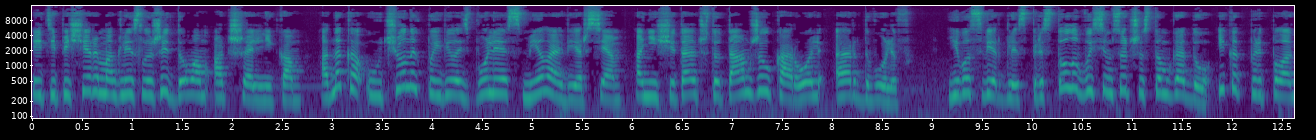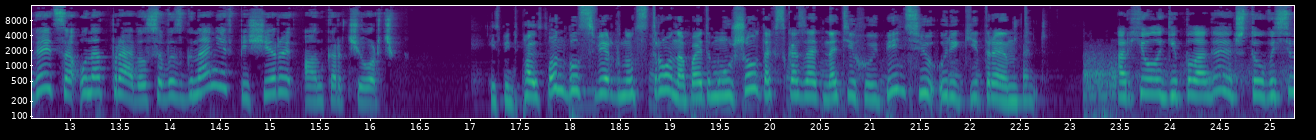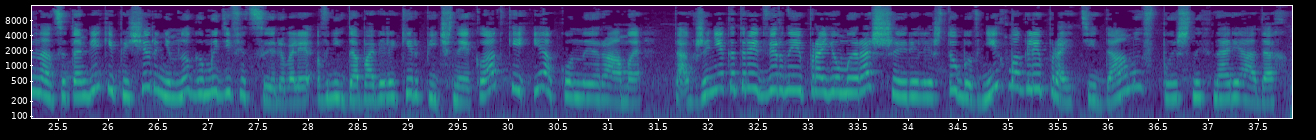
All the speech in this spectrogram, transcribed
Эти пещеры могли служить домом отшельникам. Однако у ученых появилась более смелая версия. Они считают, что там жил король Эрдвульф. Его свергли с престола в 806 году, и, как предполагается, он отправился в изгнание в пещеры Анкар-Чорч. Он был свергнут с трона, поэтому ушел, так сказать, на тихую пенсию у реки Трент. Археологи полагают, что в XVIII веке пещеры немного модифицировали. В них добавили кирпичные кладки и оконные рамы. Также некоторые дверные проемы расширили, чтобы в них могли пройти дамы в пышных нарядах.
